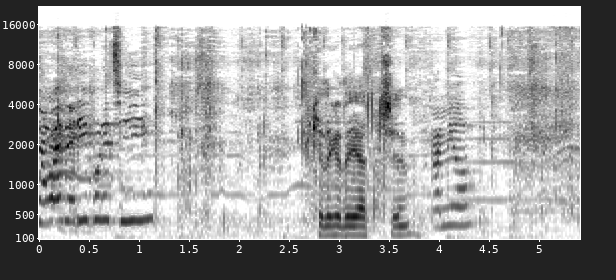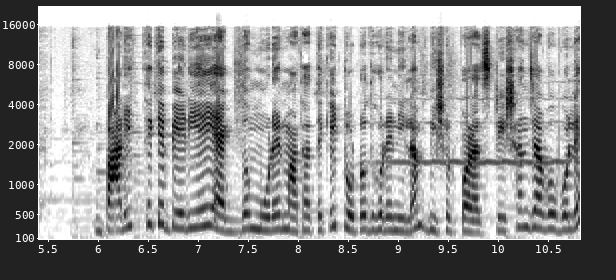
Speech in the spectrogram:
সবাই বেরিয়ে পড়েছি। খেতে খেতে যাচ্ছে। আমিও। বাড়ির থেকে বেরিয়েই একদম মোড়ের মাথা থেকে টোটো ধরে নিলাম বিশরপাড়া স্টেশন যাব বলে।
